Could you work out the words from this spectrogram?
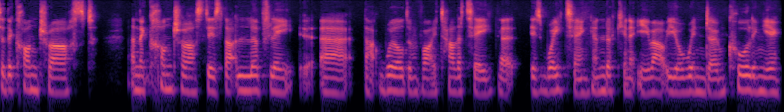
to the contrast. And the contrast is that lovely, uh, that world of vitality that is waiting and looking at you out your window and calling you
